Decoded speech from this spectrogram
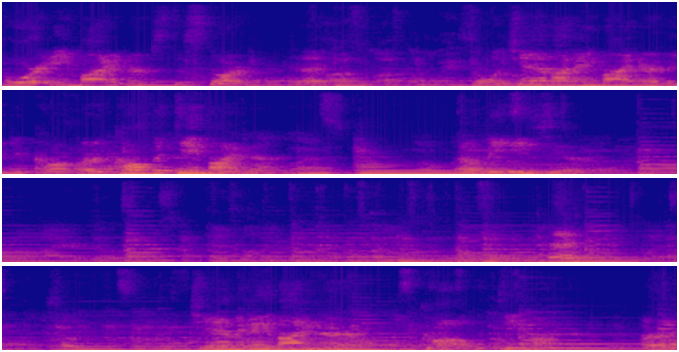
four A minors to start. Okay. So we'll jam on A minor, and then you call, or call the D minor. That'll be easier. Jam in A minor, you call the D minor. All right.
